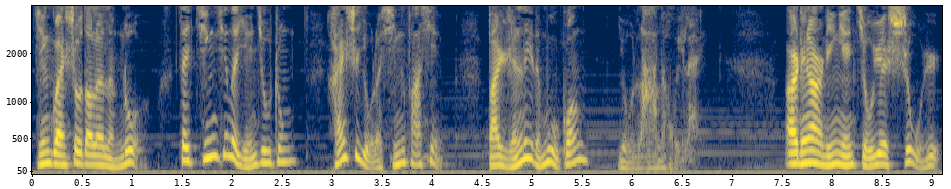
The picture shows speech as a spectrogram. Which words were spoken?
尽管受到了冷落，在金星的研究中还是有了新发现，把人类的目光又拉了回来。二零二零年九月十五日，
